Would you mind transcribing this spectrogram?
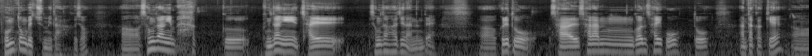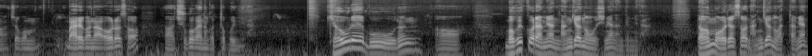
봄동 배추입니다. 그죠? 어, 성장이 막 그 굉장히 잘 성장하진 않는데 어, 그래도 잘 살한 건 살고 또 안타깝게 어, 조금 마르거나 얼어서 어, 죽어가는 것도 보입니다. 겨울의 무는 어, 먹을 거라면 남겨 놓으시면 안 됩니다. 너무 어려서 남겨 놓았다면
